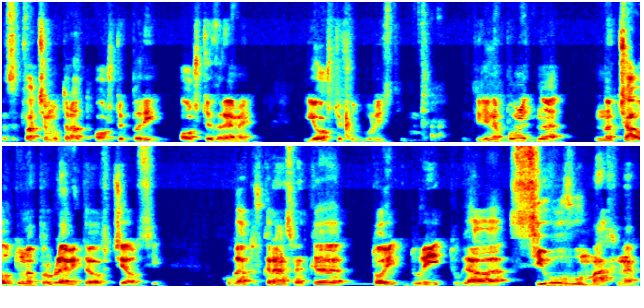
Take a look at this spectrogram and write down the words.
за това, че му трябват още пари, още време и още футболисти. Ти ли напомнят на началото на проблемите в Челси, когато в крайна сметка той дори тогава силово махна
